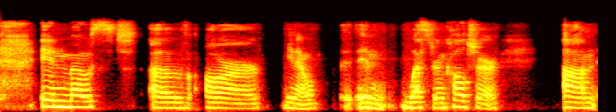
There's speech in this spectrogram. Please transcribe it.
in most of our, you know, in Western culture, um,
